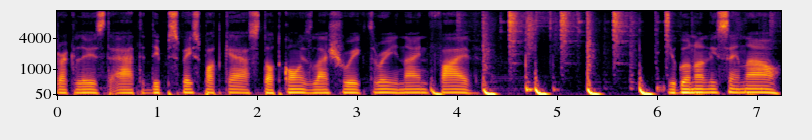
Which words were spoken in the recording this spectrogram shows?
Tracklist at deepspacepodcast.com slash week 395. You're gonna listen now.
